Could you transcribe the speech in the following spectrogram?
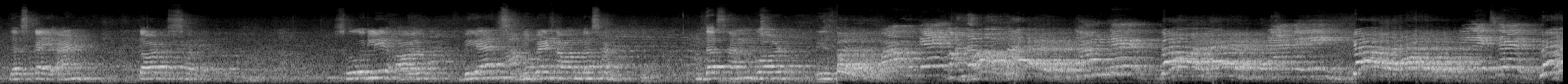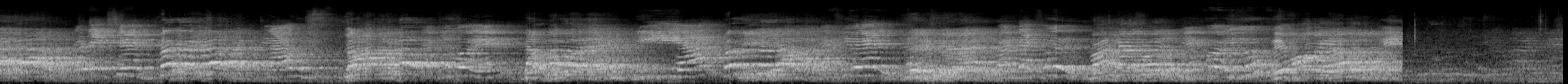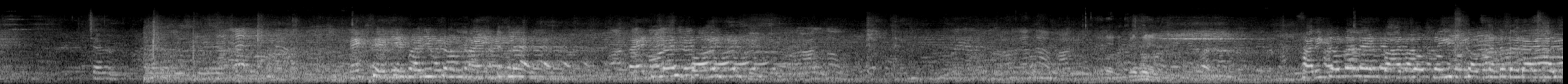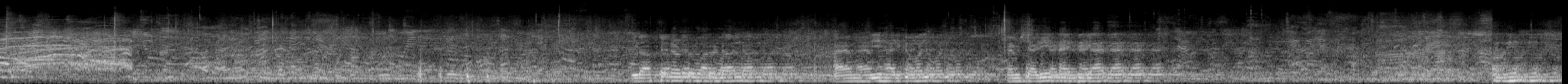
the sky and thought surely all beings depend on the sun. The sun god is everybody from ninth class. Ninth class boys. Harikamal and Bhargav, please come onto the dais. Good afternoon to all. I am G. Harikamal. I am studying 9th class.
